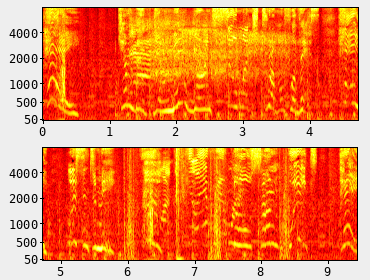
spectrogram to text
Hey! Come back, young man. You're in so much trouble for this. Hey, listen to me. I want to kill everyone. No, son, wait! Hey!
